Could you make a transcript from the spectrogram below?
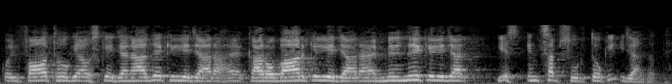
کوئی فوت ہو گیا، اس کے جنازے کے لیے جا رہا ہے، کاروبار کے لیے جا رہا ہے، ملنے کے لیے جا رہا ہے، یہ ان سب صورتوں کی اجازت ہے۔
